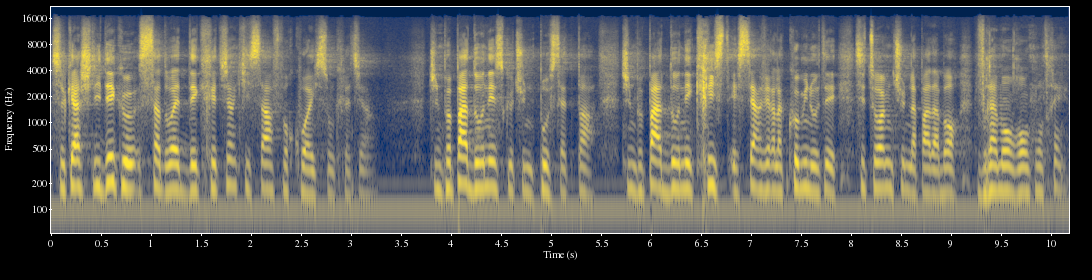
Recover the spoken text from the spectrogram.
se cache l'idée que ça doit être des chrétiens qui savent pourquoi ils sont chrétiens. Tu ne peux pas donner ce que tu ne possèdes pas. Tu ne peux pas donner Christ et servir la communauté si toi-même tu ne l'as pas d'abord vraiment rencontré.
